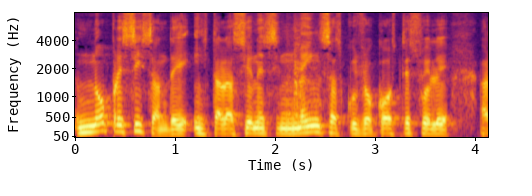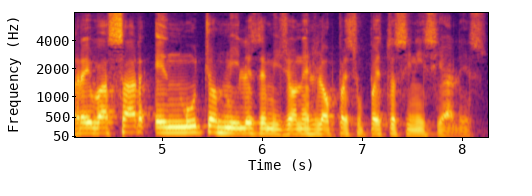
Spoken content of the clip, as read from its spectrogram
no precisan de instalaciones inmensas cuyo coste suele rebasar en muchos miles de millones los presupuestos iniciales.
